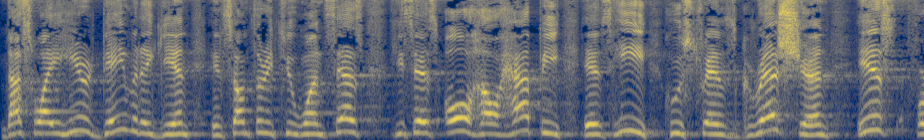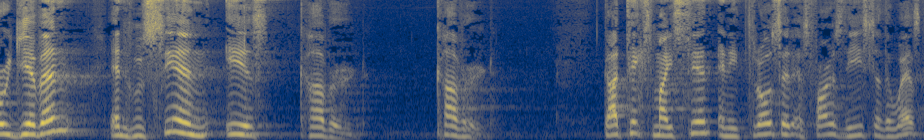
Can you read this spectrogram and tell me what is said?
That's why here David again in Psalm 32 1 says, he says, Oh, how happy is he whose transgression is forgiven and whose sin is covered. Covered. God takes my sin and He throws it as far as the east of the west,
